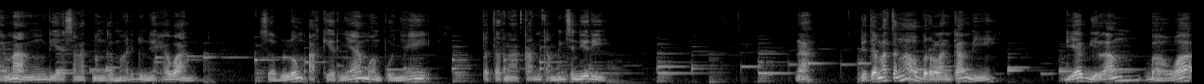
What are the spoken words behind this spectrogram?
memang dia sangat menggemari dunia hewan. Sebelum akhirnya mempunyai peternakan kambing sendiri. Di tengah-tengah obrolan kami, dia bilang bahwa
